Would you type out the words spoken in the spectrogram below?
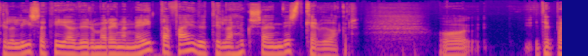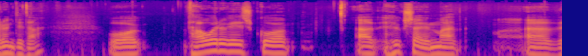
til að lýsa því að við erum að reyna að neyta fæðu til að hugsa um vistkerfið okkar? Og ég tek bara undir það. Og þá eru við sko að hugsa um að að,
